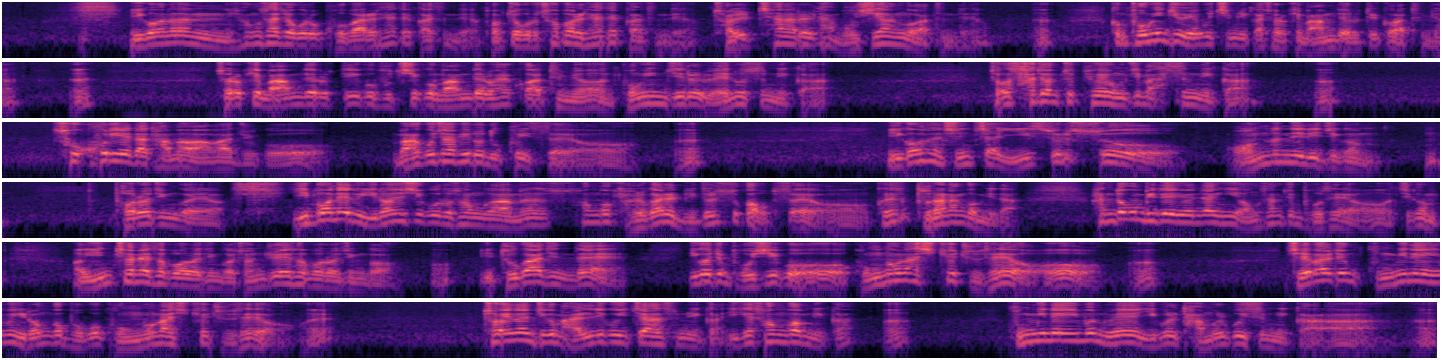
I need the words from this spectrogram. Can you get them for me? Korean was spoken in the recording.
이거는 형사적으로 고발을 해야 될 것 같은데요. 법적으로 처벌을 해야 될 것 같은데요. 절차를 다 무시한 것 같은데요. 어? 그럼 봉인지 왜 붙입니까? 저렇게 마음대로 뛸 것 같으면 어? 저렇게 마음대로 띄고 붙이고 마음대로 할 것 같으면 봉인지를 왜 놓습니까? 저거 사전 투표용지 맞습니까? 어? 소쿠리에다 담아 와가지고 마구잡이로 넣고 있어요. 어? 이거는 진짜 있을 수 없는 일이 지금 음, 벌어진 거예요. 이번에도 이런 식으로 선거하면 선거 결과를 믿을 수가 없어요. 그래서 불안한 겁니다. 한동훈 비대위원장 이 영상 좀 보세요. 지금 어, 인천에서 벌어진 거, 전주에서 벌어진 거, 이두 가지인데 이거 좀 보시고 공론화 시켜 주세요. 어? 제발 좀 국민의힘은 이런 거 보고 공론화 시켜 주세요. 예? 저희는 지금 알리고 있지 않습니까? 이게 선거입니까? 어? 국민의힘은 왜 입을 다물고 있습니까? 어?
